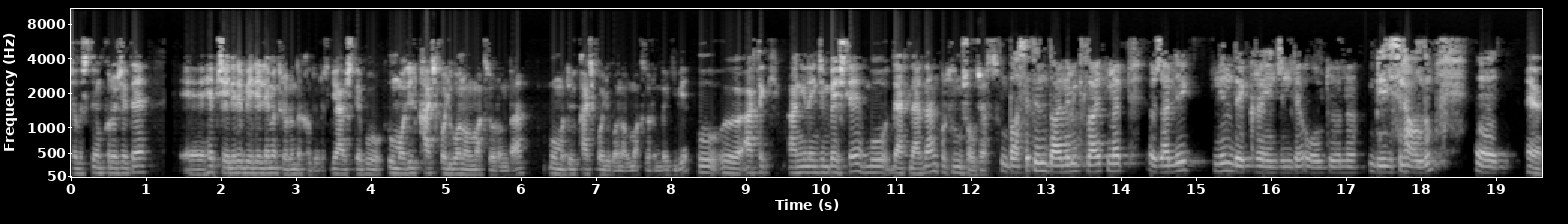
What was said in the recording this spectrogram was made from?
çalıştığım projede e, hep şeyleri belirlemek zorunda kalıyoruz. Ya işte bu, bu modül kaç poligon olmak zorunda, bu modül kaç poligon olmak zorunda gibi. Bu e, artık Unreal Engine 5 ile bu dertlerden kurtulmuş olacağız. Bahsettiğin Dynamic Light Map özelliğinin de CryEngine'de olduğunu bilgisini aldım. Ee, evet.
